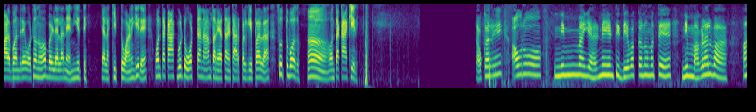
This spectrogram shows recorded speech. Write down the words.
ಮಳೆ ಬಂದ್ರೆ ಒಟ್ಟನು ಬಳ್ಳೆಲ್ಲ ನೆನೆಯುತ್ತೆ. ಎಲ್ಲ ಕಿತ್ತು ಒಣಗಿರೆ ಒಂತಕ ಹಾಕ್ಬಿಟ್ಟು ಒಟ್ಟನ ಅಂತಾನೆ ಹೇಳ್ತಾನೆ ಟಾರ್ಪಲ್ ಸುತ್ತಬಹುದು ಸುತ್ತಬೋದು ಹಾ ಒಂತಕ ಹಾಕಿರಿ. ಸಾವುಕಾರ್ರಿ ಅವರು ನಿಮ್ಮ ಎರಡನೇ ಹೆಂಡತಿ ದೇವಕ್ಕನು ಮತ್ತೆ ನಿಮ್ಮ ಮಗಳಲ್ವಾ? ಆ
